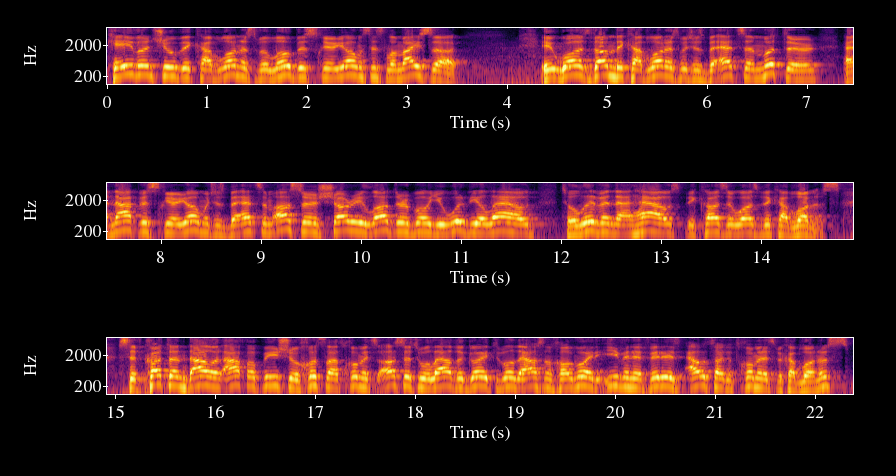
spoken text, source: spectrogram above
kevan shu bekablonas velo b'schir yom, since lamaisa, it was done bekablonas, which is be'etzem mutter, and not b'schir yom, which is be'etzem aser, shari laderbo, you would be allowed to live in that house because it was bekablonas. Sivkatan dalad afapishu chutz latchum, it's aser to allow the guy to build a house on Chalmoid, even if it is outside the tchum and it's bekablonas.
